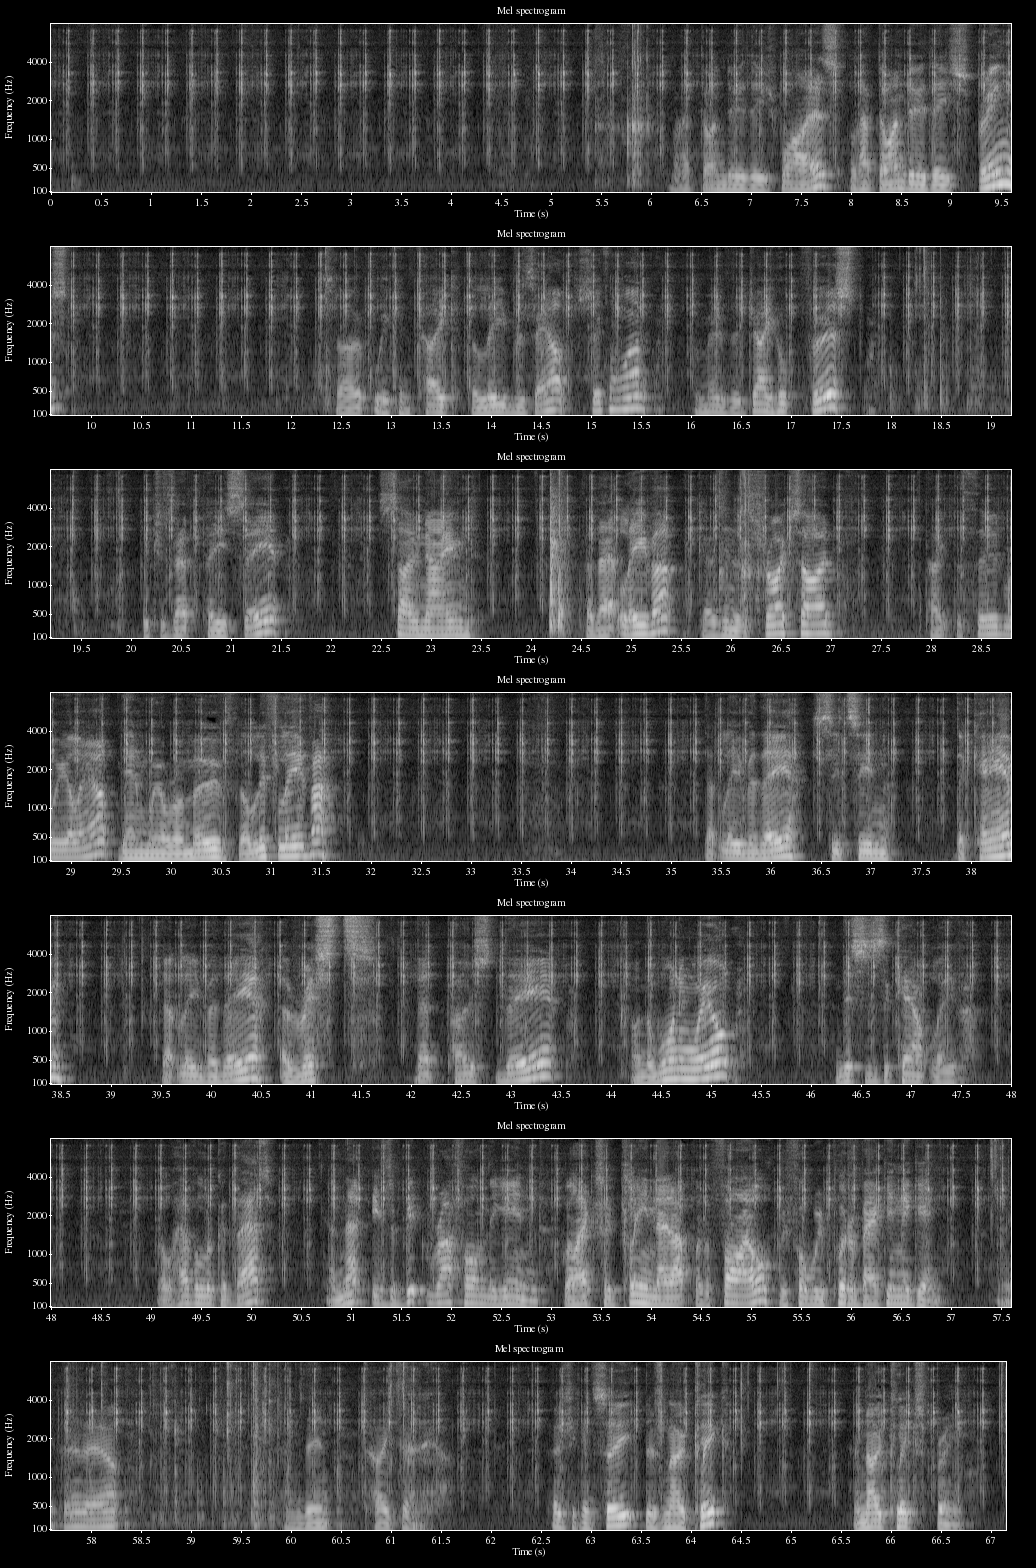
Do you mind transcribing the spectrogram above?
To undo these wires. We'll have to undo these springs. So we can take the levers out. Second one, remove the J-hook first, which is that piece there. So named for that lever. Goes into the strike side. Take the third wheel out. Then we'll remove the lift lever. That lever there sits in the cam. That lever there arrests that post there on the warning wheel. This is the count lever. We'll have a look at that and that is a bit rough on the end. We'll actually clean that up with a file before we put it back in again. Take that out and then take that out. As you can see there's no click and no click spring.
